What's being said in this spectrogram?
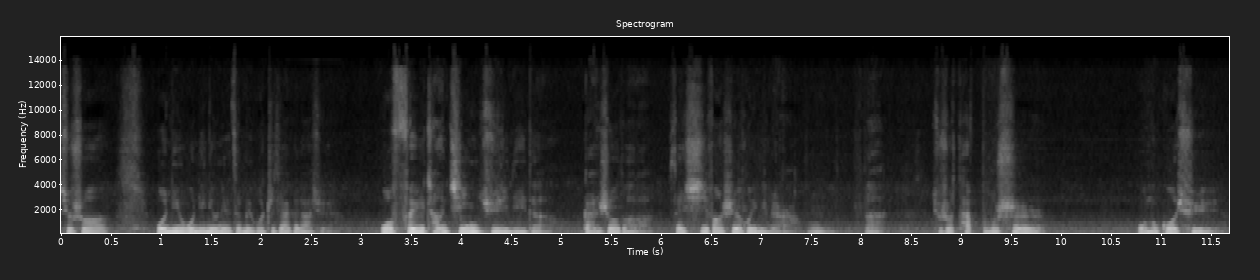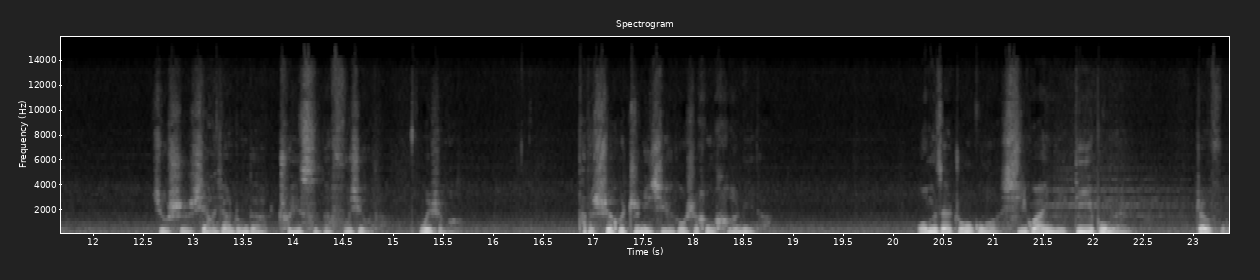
就说，我零五零六年在美国芝加哥大学，我非常近距离的感受到了，在西方社会里面啊，嗯，啊，就说它不是我们过去就是想象中的垂死的腐朽的，为什么？它的社会治理结构是很合理的。我们在中国习惯于第一部门政府，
